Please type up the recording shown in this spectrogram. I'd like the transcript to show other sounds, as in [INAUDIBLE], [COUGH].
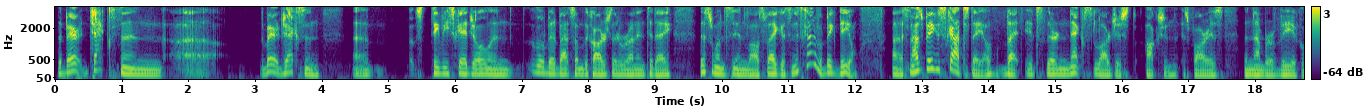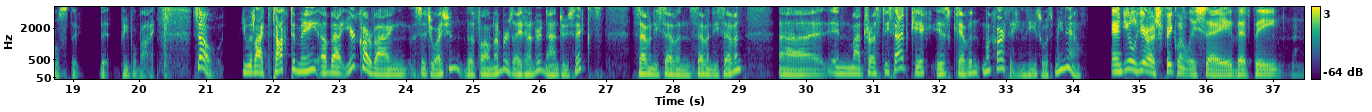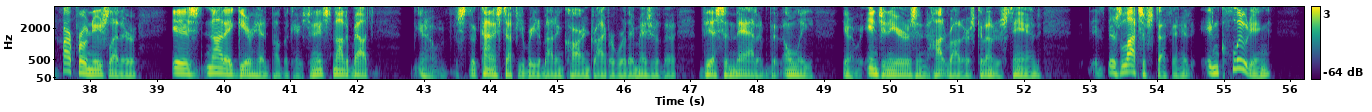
the Barrett Jackson uh, the Barrett Jackson uh, TV schedule and a little bit about some of the cars that are running today. This one's in Las Vegas, and it's kind of a big deal. Uh, it's not as big as Scottsdale, but it's their next largest auction as far as the number of vehicles that, that people buy. So, you would like to talk to me about your car buying situation, the phone number is 800 926 7777. Uh, and my trusty sidekick is Kevin McCarthy, and he's with me now. And you'll hear us frequently say that the CarPro newsletter is not a gearhead publication. It's not about, you know, the kind of stuff you read about in Car and Driver where they measure the this and that that only, you know, engineers and hot rodders could understand. There's lots of stuff in it, including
